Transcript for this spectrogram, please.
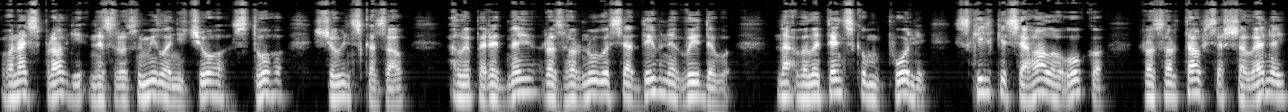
Вона й справді не зрозуміла нічого з того, що він сказав, але перед нею розгорнулося дивне видиво. На велетенському полі, скільки сягало око, розгортався шалений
